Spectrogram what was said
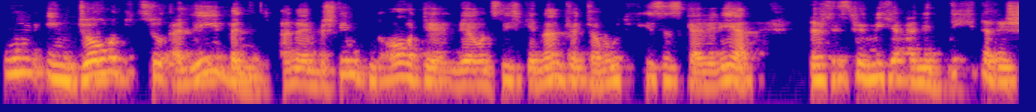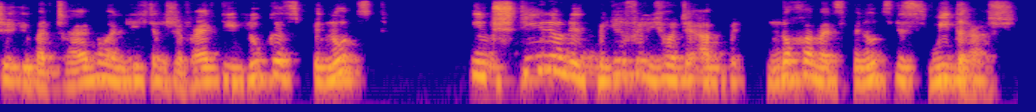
um ihn dort zu erleben, an einem bestimmten Ort, der, der uns nicht genannt wird, vermutlich ist es Galiläa, das ist für mich eine dichterische Übertreibung, eine dichterische Freiheit, die Lukas benutzt. Im Stil und den Begriff will ich heute noch einmal benutzen, ist Midrash.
